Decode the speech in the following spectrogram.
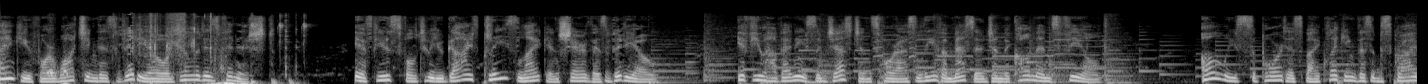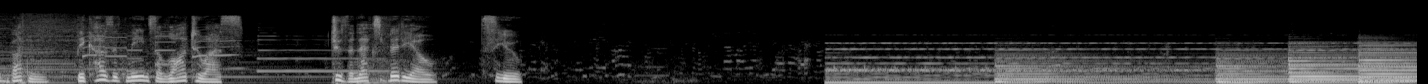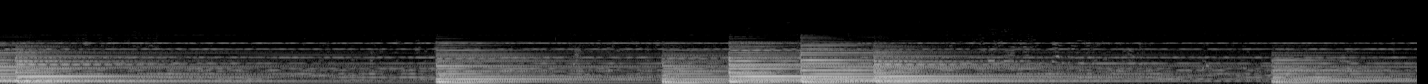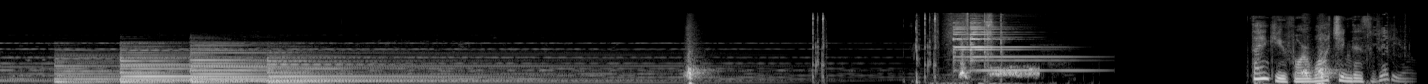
Thank you for watching this video until it is finished. If useful to you guys please like and share this video. If you have any suggestions for us leave a message in the comments field. Always support us by clicking the subscribe button, because it means a lot to us. To the next video. See you. Thank you for watching this video.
